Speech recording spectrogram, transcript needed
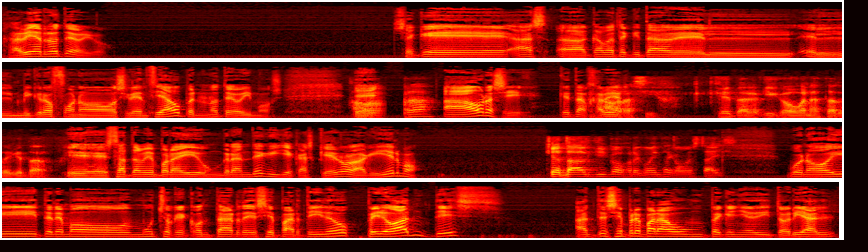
Javier, no te oigo. Sé que acabas de quitar el, micrófono silenciado, pero no te oímos. Eh, ¿Ahora? ahora sí. ¿Qué tal, Javier? Ahora sí. ¿Qué tal, Kiko? Buenas tardes, ¿qué tal? Eh, está también por ahí un grande, Guille Casquero. Hola, Guillermo. ¿Qué tal, Kiko? Frecuencia, ¿cómo estáis? Bueno, hoy tenemos mucho que contar de ese partido, pero antes, antes he preparado un pequeño editorial,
